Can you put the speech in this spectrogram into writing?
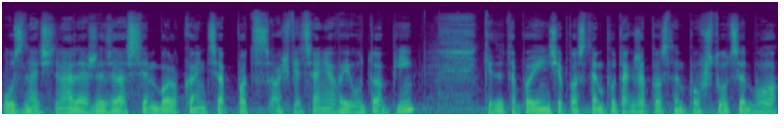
uznać należy za symbol końca podoświeceniowej utopii, kiedy to pojęcie postępu, także postępu w sztuce, było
